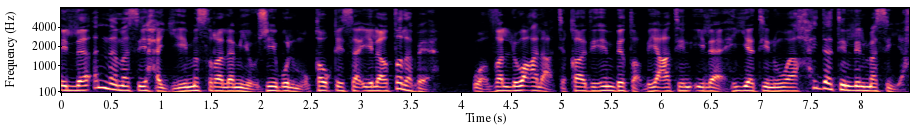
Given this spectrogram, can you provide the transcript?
إلا أن مسيحيي مصر لم يجيبوا المقوقس إلى طلبه وظلوا على اعتقادهم بطبيعة إلهية واحدة للمسيح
